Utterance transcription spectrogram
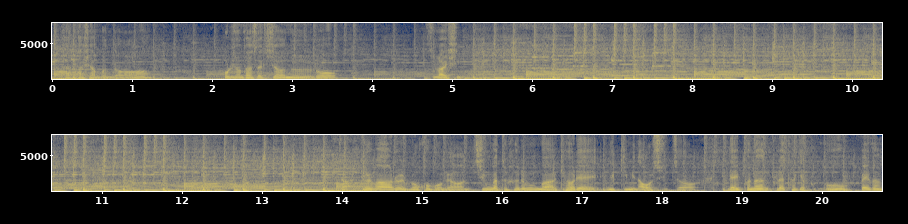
자, 다시 한 번 더. 호리존탈 섹션으로 슬라이싱 결과 결과를 놓고 보면 지금 같은 흐름과 결의 느낌이 나올 수 있죠. 네이프는 플랫하게 붓고 백은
